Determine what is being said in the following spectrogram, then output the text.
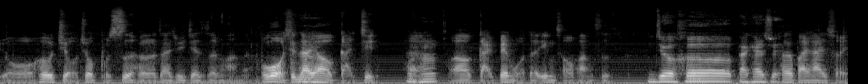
有喝酒就不适合再去健身房了。不过我现在要改进，嗯。哼。嗯，我要改变我的应酬方式，你就喝白开水，喝白开水，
